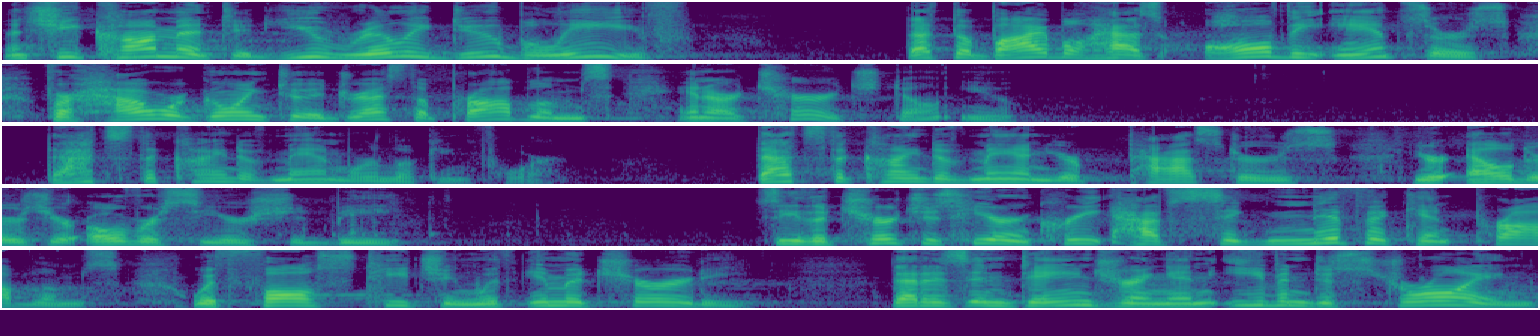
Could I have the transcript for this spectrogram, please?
And she commented, You really do believe that the Bible has all the answers for how we're going to address the problems in our church, don't you? That's the kind of man we're looking for. That's the kind of man your pastors, your elders, your overseers should be. See, the churches here in Crete have significant problems with false teaching, with immaturity that is endangering and even destroying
